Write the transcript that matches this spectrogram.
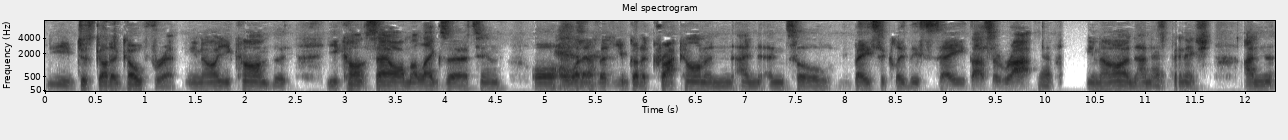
you just got to go for it. You know, you can't you can't say, "Oh, my legs hurting" or, or whatever. You've got to crack on and, and until basically they say that's a wrap. Yeah. You know, and, and it's finished. And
